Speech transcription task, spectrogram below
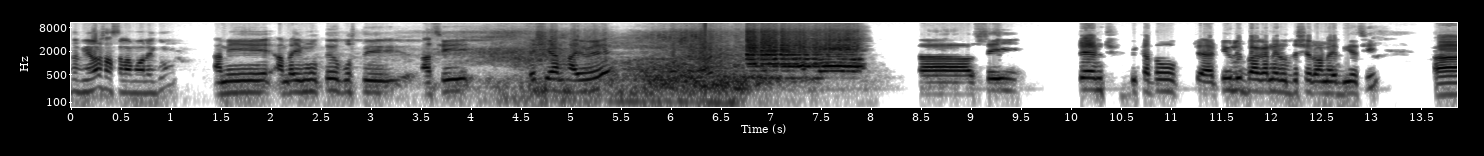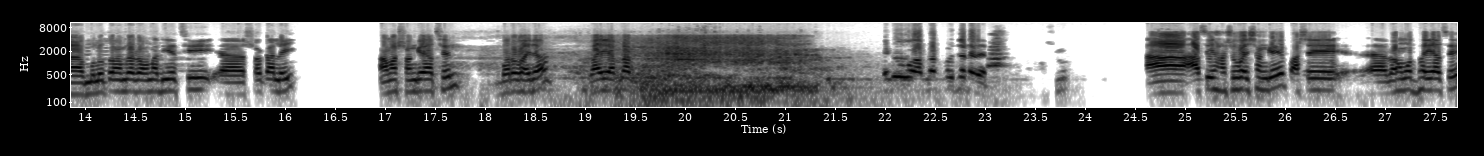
সম্মানিত ভিউয়ার্স আসসালামু আলাইকুম। আমি আমরা এই মুহূর্তে উপস্থিত আছি এশিয়ান হাইওয়ে। সেই ট্রেন্ড বিখ্যাত টিউলিপ বাগানের উদ্দেশ্যে রওনা দিয়েছি। মূলত আমরা রওনা দিয়েছি সকালেই। আমার সঙ্গে আছেন বড় ভাইরা। ভাই আপনার একটু আপনার পরিচয়টা দেন। আহ, আছি হাসু ভাইয়ের সঙ্গে পাশে রহমত ভাই আছে।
